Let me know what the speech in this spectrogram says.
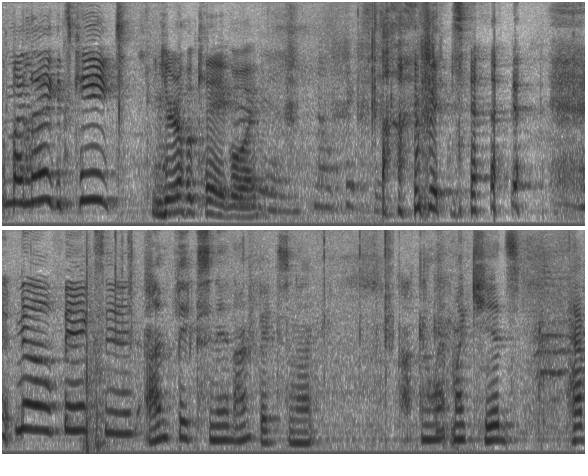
My leg, it's kinked. You're okay, boy. No, fix it. I'm fixing it. No, fix it. I'm fixing it. I'm fixing it. I'm not gonna let my kids have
